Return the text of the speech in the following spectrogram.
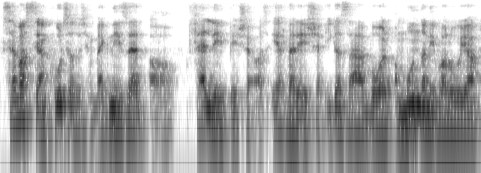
Sebastian Kurzot, hogyha megnézed, a fellépése, az érvelése, igazából a mondani valója,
